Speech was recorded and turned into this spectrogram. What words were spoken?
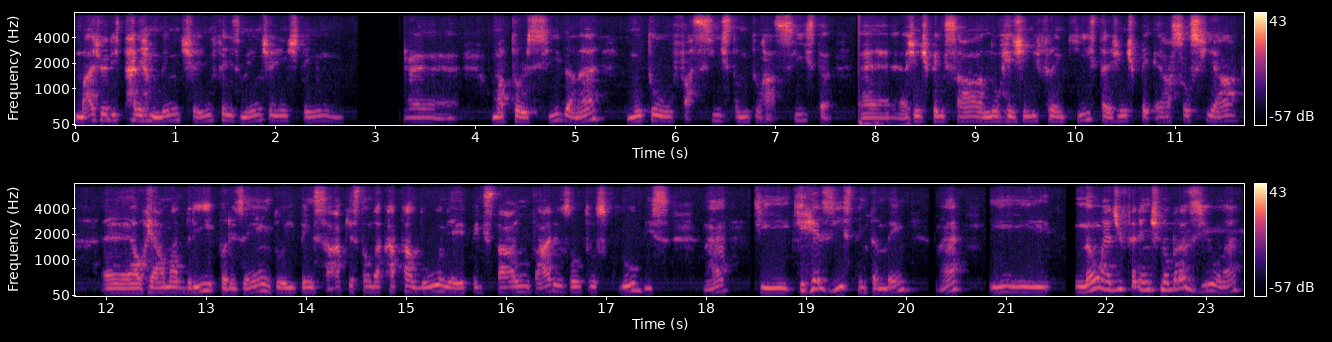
majoritariamente, infelizmente, a gente tem um, é, uma torcida né, muito fascista, muito racista, é, a gente pensar no regime franquista, a gente associar é, ao Real Madrid, por exemplo, e pensar a questão da Catalunha, e pensar em vários outros clubes né, que, que resistem também, né, e não é diferente no Brasil, né?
